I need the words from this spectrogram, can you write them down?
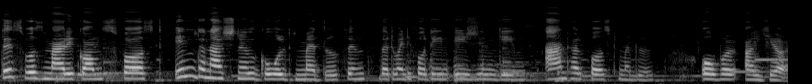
This was Mary Kom's first international gold medal since the 2014 Asian Games and her first medal over a year.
